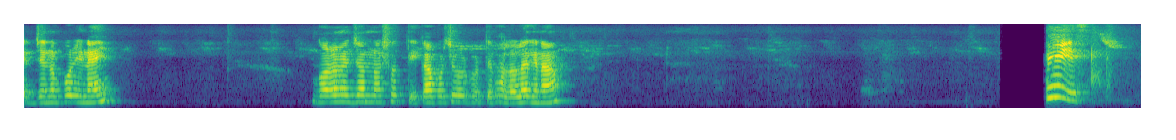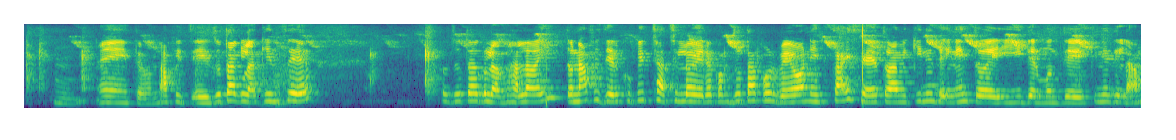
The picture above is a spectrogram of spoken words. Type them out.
এর জন্য পরি নাই। গরমের জন্য সত্যি কাপড় চোপড় পরতে ভালো লাগে না। এই তো নাফিজ এই জুতাগুলা কিনছে। তো জুতাগুলো ভালোই। তো নাফিজের খুব ইচ্ছা ছিল এরকম জুতা পরবে, অনেক চাইছে, তো আমি কিনে দেইনি, তো এই ঈদের মধ্যে কিনে দিলাম।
